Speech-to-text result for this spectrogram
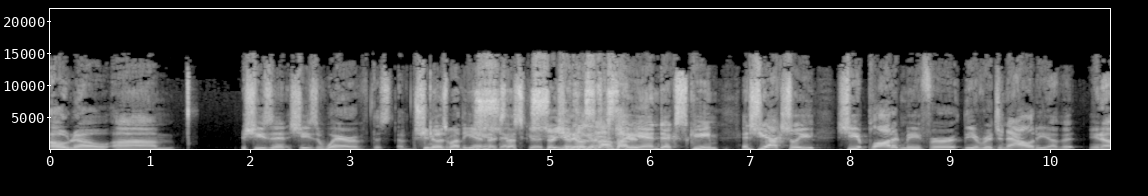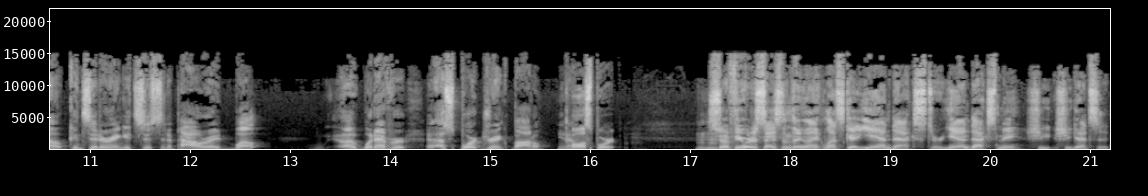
oh no. Um, she's in. She's aware of this. Of the She knows about the Yandex. That's good. So you She knows about just my Yandex scheme, and she actually she applauded me for the originality of it. You know, considering it's just in a Powerade. Well, uh, whatever, a sport drink bottle. You know, All sport. So if you were to say something like "Let's get Yandexed" or "Yandex me," she she gets it.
